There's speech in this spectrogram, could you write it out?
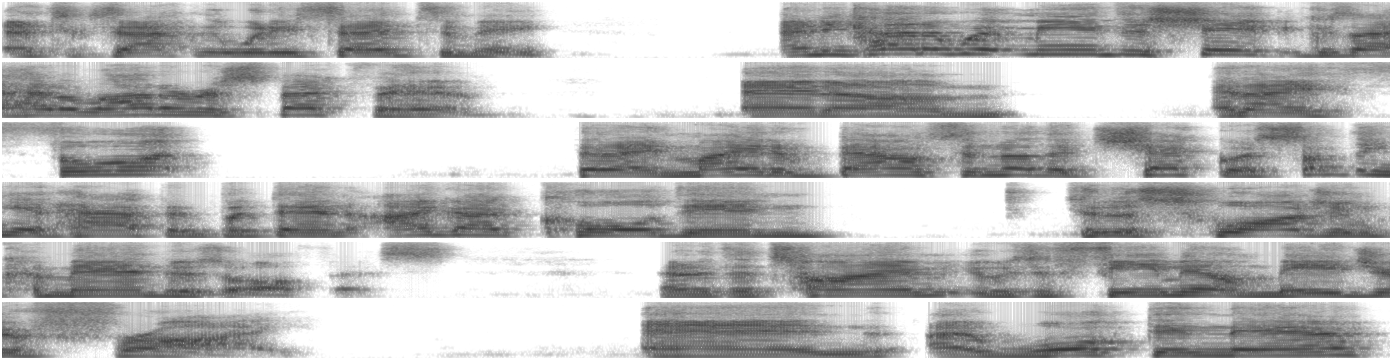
That's exactly what he said to me. And he kind of whipped me into shape because I had a lot of respect for him. And um, and I thought that I might have bounced another check or something had happened, but then I got called in to the squadron commander's office. And at the time, it was a female Major Fry. And I walked in there.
